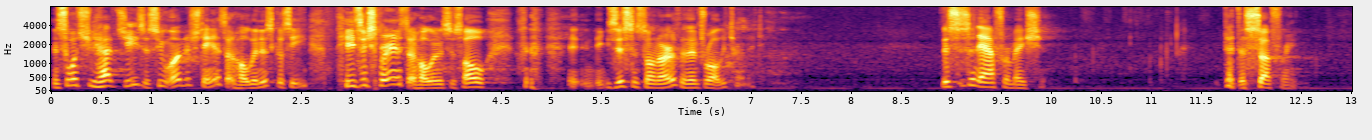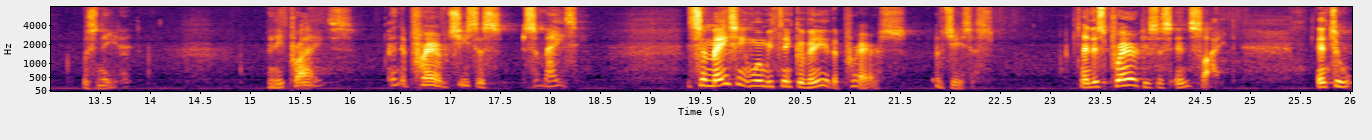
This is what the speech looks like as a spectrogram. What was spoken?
And so, what you have Jesus who understands that holiness because he, he's experienced that holiness his whole existence on earth and then for all eternity. This is an affirmation that the suffering was needed. And he prays. And the prayer of Jesus is amazing. It's amazing when we think of any of the prayers of Jesus. And this prayer gives us insight into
